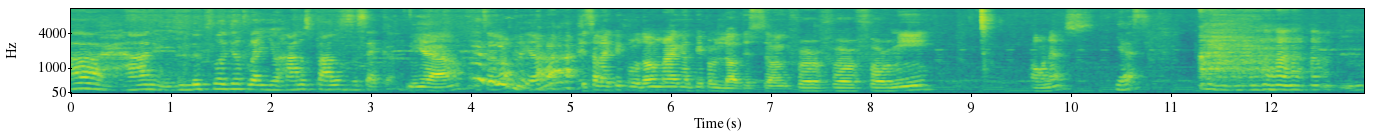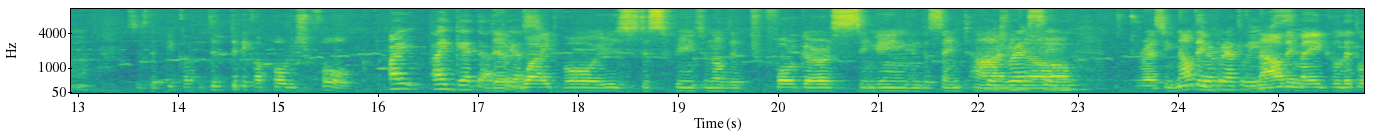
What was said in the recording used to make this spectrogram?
Ah, honey, you look like just like Johannes Paulus II. Yeah, it's a lovely, yeah. It's like people don't like and people love this song. For, for, for me, honest, Yes. is the typical, the typical Polish folk. I I get that. the yes. white voice, the thing, you know, the four girls singing in the same time, you know, dressing. Now they The now they make a little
